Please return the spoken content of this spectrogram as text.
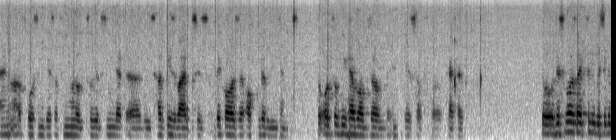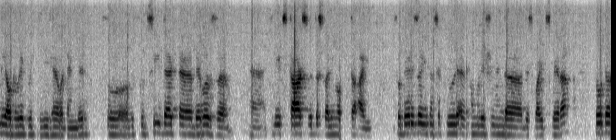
and uh, of course, in case of human also, we've seen that uh, these herpes viruses, they cause ocular lesions. So also we have observed in case of uh, cattle. So this was actually basically outbreak which we have attended. So we could see that there was actually it starts with the swelling of the eye. So there is a you can say fluid accumulation in the this white sclera so the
